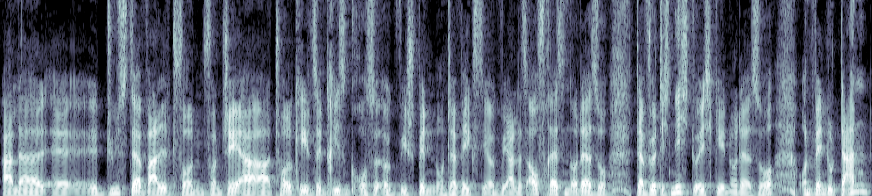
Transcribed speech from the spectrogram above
aller äh, Düsterwald von von J.R.R. Tolkien sind riesengroße irgendwie Spinnen unterwegs, die irgendwie alles auffressen oder so. Da würde ich nicht durchgehen oder so. Und wenn du dann,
